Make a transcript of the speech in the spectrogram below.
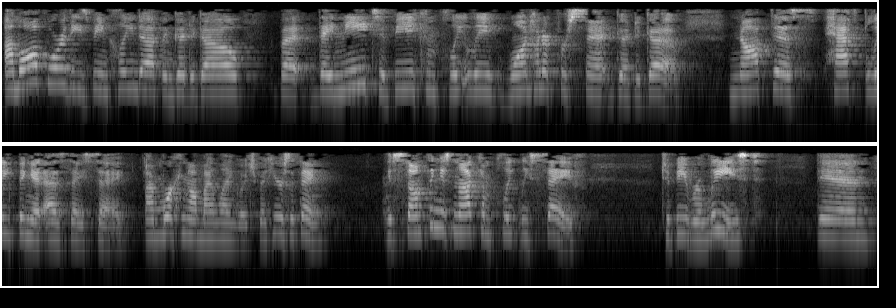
I'm all for these being cleaned up and good to go, but they need to be completely 100% good to go. Not this half bleeping it as they say. I'm working on my language, but here's the thing. If something is not completely safe to be released, then,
